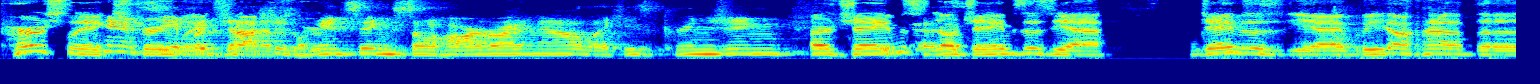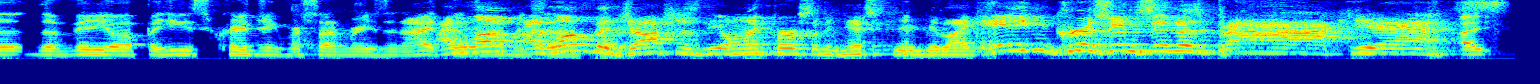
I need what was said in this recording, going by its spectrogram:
personally I can't see it, but Josh is for. wincing so hard right now. Like, he's cringing. Or James? No, James is yeah. James is yeah. We don't have the the video up, but he's cringing for some reason. I I love I'm I love that. Josh is the only person in history to be like, Hayden Christensen is back. Yes.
